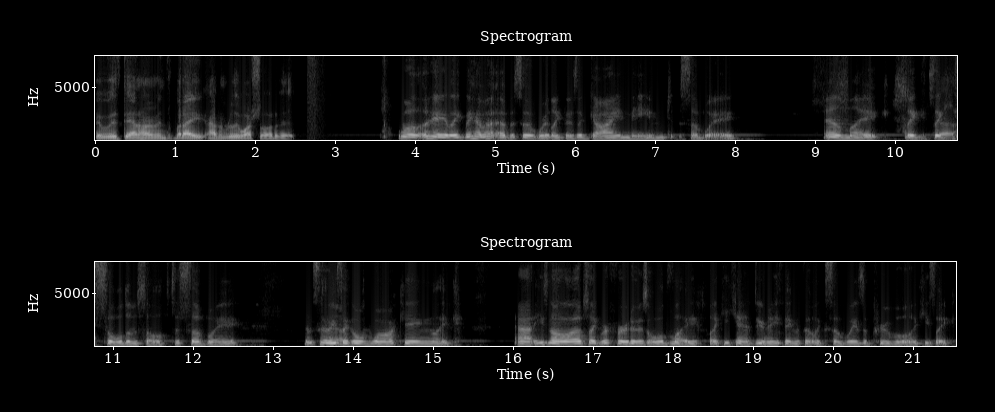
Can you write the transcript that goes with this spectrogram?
it was Dan Harmon's, but I haven't really watched a lot of it. Well, okay, like they have an episode where like there's a guy named Subway. And like like it's like Yeah. he sold himself to Subway. And so he's Yeah. like a walking like uh, he's not allowed to like refer to his old life. Like he can't do anything without like Subway's approval. Like he's like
